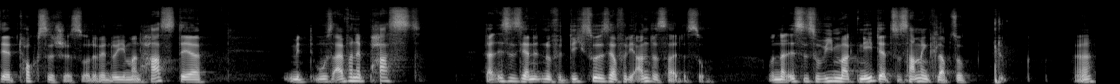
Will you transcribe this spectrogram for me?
der toxisch ist, oder wenn du jemanden hast, der mit, wo es einfach nicht passt, dann ist es ja nicht nur für dich so, ist ja für die andere Seite so. Und dann ist es so wie ein Magnet, der zusammenklappt, so. Ja?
